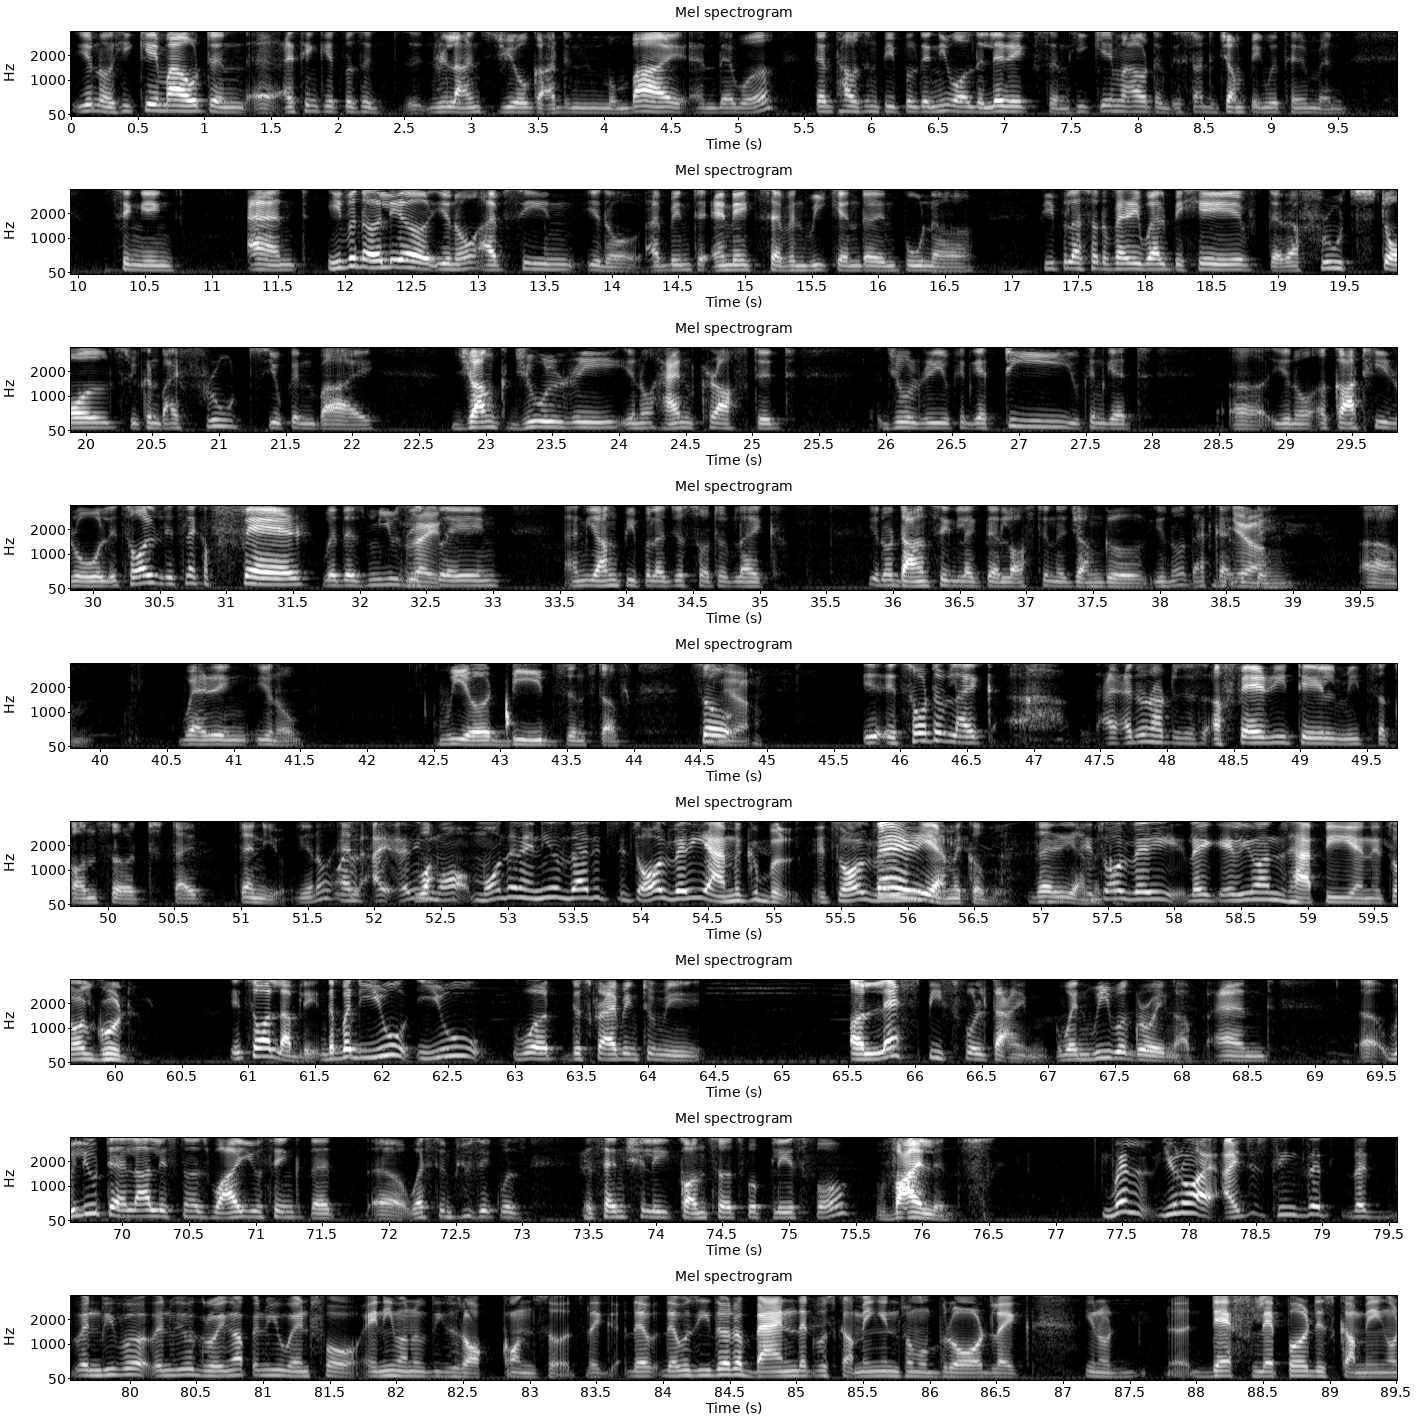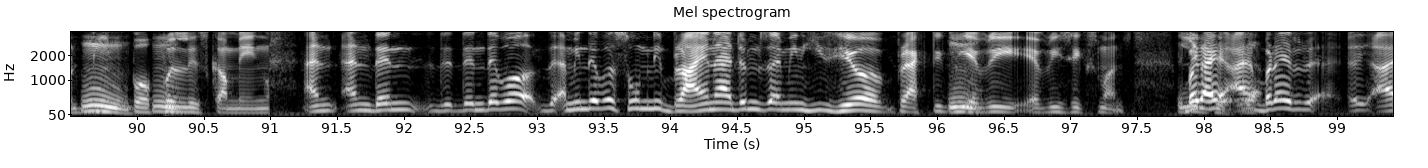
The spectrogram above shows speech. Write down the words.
you know, he came out and uh, I think it was a Reliance Jio Garden in Mumbai and there were 10,000 people. They knew all the lyrics and he came out and they started jumping with him and singing. And even earlier, you know, I've seen, you know, I've been to NH7 Weekender in Pune. People are sort of very well behaved. There are fruit stalls. You can buy fruits. You can buy junk jewelry, you know, handcrafted jewelry. You can get tea. You can get, uh, you know, a kathi roll. It's all, it's like a fair where there's music Right. playing and young people are just sort of like, you know, dancing like they're lost in a jungle, you know, that kind Yeah. of thing. Um, wearing, you know, weird beads and stuff. So yeah. i- it's sort of like I, I don't know how to just a fairy tale meets a concert type venue, you know, and I, I think wha- more, more than any of that, it's it's all very amicable. It's all very, very amicable, very amicable. It's all very like everyone's happy and it's all good. it's all lovely. But you you were describing to me a less peaceful time when we were growing up, and uh, will you tell our listeners why you think that uh, Western music was essentially concerts were placed for violence? Well, you know, I, I just think that that when we were when we were growing up and we went for any one of these rock concerts, like there there was either a band that was coming in from abroad, like you know, uh, Def Leppard is coming or Hmm, Deep Purple is coming, and and then then there were I mean there were so many Bryan Adams. I mean he's here practically every every six months. But I, Hmm. Lives I yeah. but I,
